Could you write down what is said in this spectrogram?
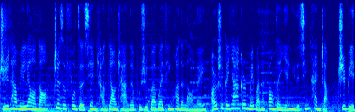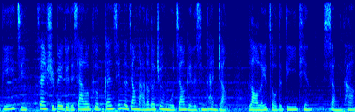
只是他没料到，这次负责现场调查的不是乖乖听话的老雷，而是个压根没把他放在眼里的新探长。吃瘪第一集，暂时被怼的夏洛克不甘心地将拿到的证物交给了新探长。老雷走的第一天，想他。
